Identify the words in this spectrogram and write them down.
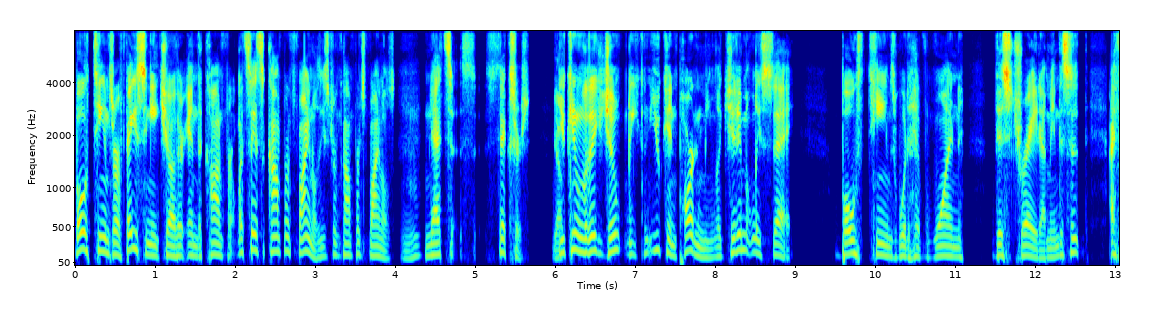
both teams are facing each other in the conference, let's say it's a conference finals, Eastern Conference Finals, Mhm. Nets Sixers, Yep. you can legitimately you can pardon me legitimately say both teams would have won this trade. I mean, this is I.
